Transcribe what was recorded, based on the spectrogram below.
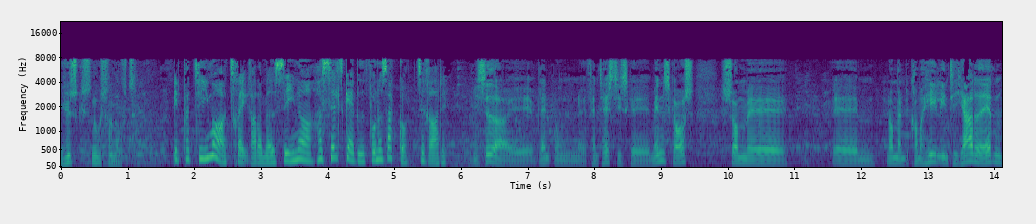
jysk snusfornuft. Et par timer og tre retter mad senere har selskabet fundet sig godt til rette. Vi sidder øh, blandt nogle øh, fantastiske mennesker også, som øh, øh, når man kommer helt ind til hjertet af dem,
